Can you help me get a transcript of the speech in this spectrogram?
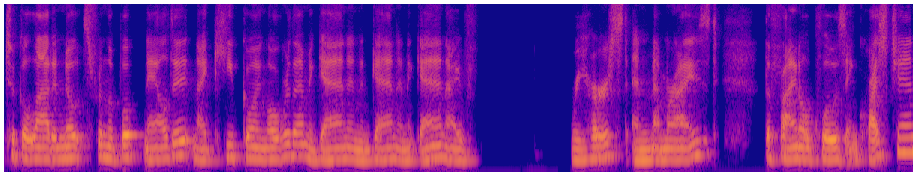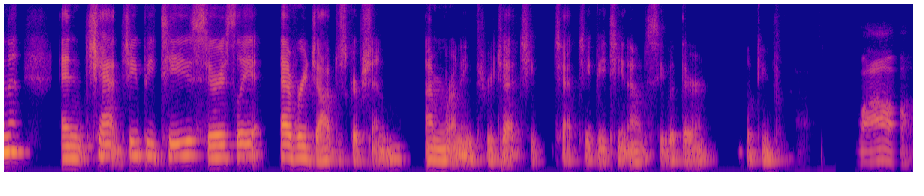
took a lot of notes from the book, nailed it, and I keep going over them again and again and again. I've rehearsed and memorized the final closing question. And Chat GPT, seriously, every job description, I'm running through Chat, G- Chat GPT now to see what they're looking for. Wow,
